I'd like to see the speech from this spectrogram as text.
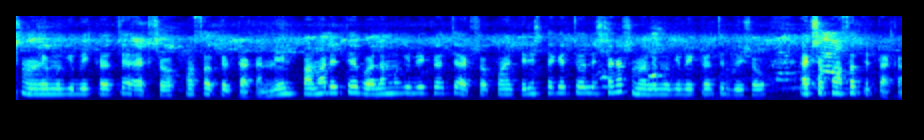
সোনালী মুরগি বিক্রি হচ্ছে একশো পঁচাত্তর টাকা। নীলপামারিতে ব্রয়লার মুরগি বিক্রি হচ্ছে একশো পঁয়ত্রিশ থেকে চল্লিশ টাকা, সোনালী মুরগি বিক্রি হচ্ছে দুইশো, একশো পঁচাত্তর টাকা।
